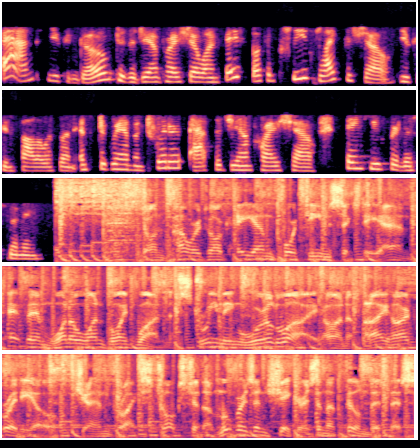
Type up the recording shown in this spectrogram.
And you can go to the Jan Price Show on Facebook and please like the show. You can follow us on Instagram and Twitter at the Jan Price Show. Thank you for listening. on Power Talk AM 1460 and FM 101.1. Streaming worldwide on iHeartRadio. Jan Price talks to the movers and shakers in the film business.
